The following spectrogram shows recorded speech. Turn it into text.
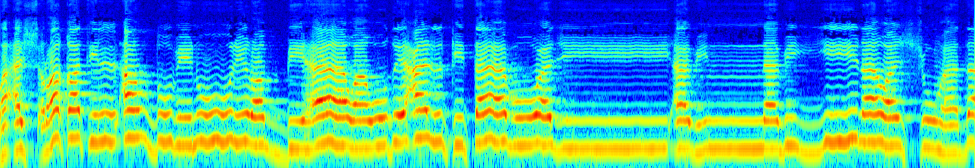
وأشرقت الأرض بنور ربها ووضع الكتاب وجيء بالنبيين والشهداء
